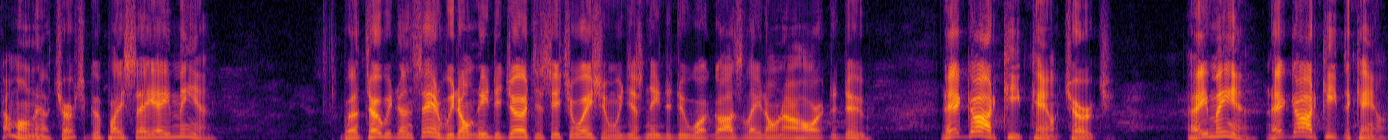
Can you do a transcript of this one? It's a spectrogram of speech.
Come on now, church. A good place to say amen. Brother Toby done said we don't need to judge the situation. We just need to do what God's laid on our heart to do. Let God keep count, church. Amen. Let God keep the count.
